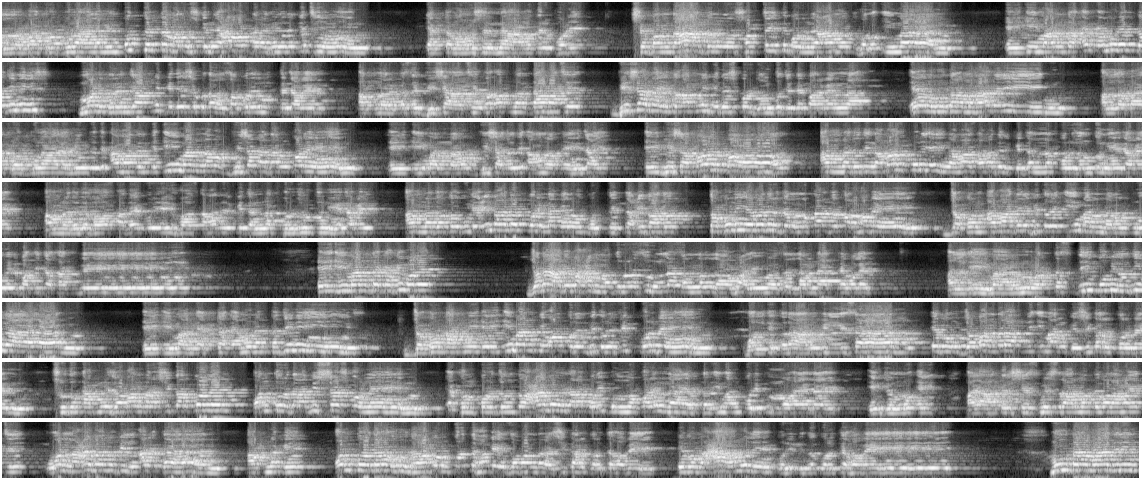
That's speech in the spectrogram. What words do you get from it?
আল্লাহ পাক রব্বুল আলামিন প্রত্যেকটা মানুষকে নিয়ামত দ্বারা ঘিরে রেখেছেন। একটা মানুষের নিয়ামতের পরে সে বান্দার জন্য সবচেয়ে বড় নিয়ামত হলো ঈমান। এই ঈমানটা এমন একটা জিনিস, মনে করেন যে আপনি বিদেশে কোথাও সফরের মধ্যে যাবেন, আপনার কাছে ভিসা আছে তো আপনার দাম আছে, ভিসা নাই তো আপনি বিদেশ পর্যন্ত যেতে পারবেন না। এ মুহতারা মহাজরিন আল্লাহ পাক রব্বুল আলামিন যদি আমাদেরকে ঈমান নামক ভিসাটা দান করেন, এই ঈমান নামক ভিসা যদি আমরা পেয়ে যাই, এই ভিসা পাওয়ার পর আমরা যদি নামাজ পড়ি, এই নামাজ আমাদেরকে জান্নাত পর্যন্ত নিয়ে যাবে। আমরা যদি হজ আদায় করি, এই হজ আমাদেরকে জান্নাত পর্যন্ত নিয়ে যাবে। আমরা যতগুলি ইবাদত করি না কেন, প্রত্যেকটা ইবাদত তখনই আমাদের জন্য কার্যকর হবে। যখন আমাদের ভিতরে ঈমান নামক নূরের বাতিটা থাকবে, এই ঈমানটা কাকে বলে? জনাবে রাসূলুল্লাহ সাল্লাল্লাহু আলাইহি ওয়াসাল্লাম ডাকতে বলেন, আল হুয়া তাসদীক বিল এই একটা এমন একটা জিনিস, যখন আপনি এই ঈমানকে অন্তরের ভিতরে ফিট করবেন ওয়াল ইকরারু বিল লিসান এবং জবান দ্বারা আপনি ঈমানকে স্বীকার করবেন। শুধু আপনি জবান দ্বারা স্বীকার করলেন, অন্তর দ্বারা বিশ্বাস করলেন। এখন পর্যন্ত আমল দ্বারা পরিপূর্ণ করেন নাই, আপনার ঈমান পরিপূর্ণ হয় নাই। এই জন্য এই আয়াতের শেষ মিশ্রার মধ্যে বলা হয়েছে আপনাকে অন্তর দ্বারা অনুধাবন করতে হবে, জবান দ্বারা স্বীকার করতে হবে। এবং আমলে পরিণত করতে হবে। হাজিরিন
